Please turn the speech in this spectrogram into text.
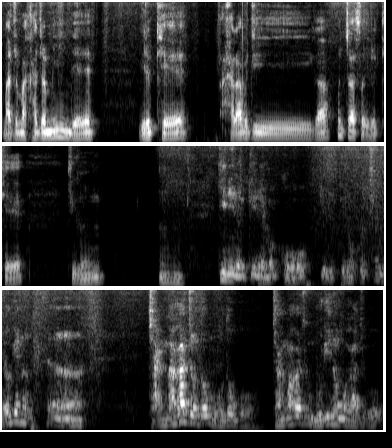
마지막 하전민인데 이렇게 할아버지가 혼자서 이렇게 지금 음, 끼니를 끼래 먹고 끼를 끼래 먹고 지금 여기는 어, 장마가 줘도 못 오고 장마가 좀 물이 넘어가지고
